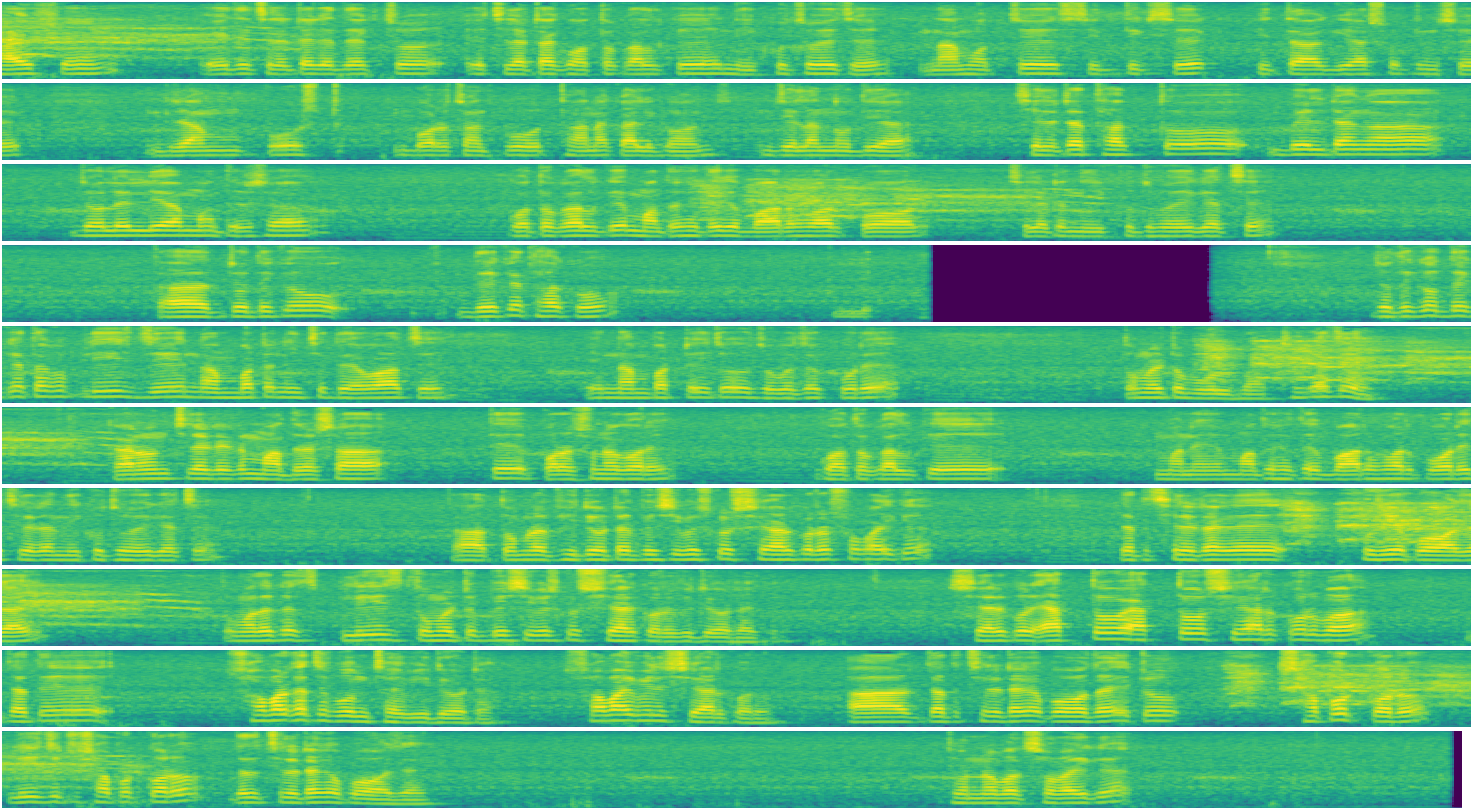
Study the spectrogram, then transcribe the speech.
Hi friend, এই যে ছেলেটাকে দেখছ, এই ছেলেটা গতকালকে নিখোঁজ হয়েছে। নাম হচ্ছে সিদ্দিক শেখ, পিতা গিয়াসুদ্দিন শেখ, গ্রাম পোস্ট, বড়চাঁদপুর, থানা কালীগঞ্জ, জেলা নদিয়া। ছেলেটা থাকতো বেলডাঙ্গা জলেলিয়া মাদ্রাসা। গতকালকে মাদ্রাসা থেকে বার হওয়ার পর ছেলেটা নিখোঁজ হয়ে গেছে। তা যদি কেউ দেখে থাকো যদি কেউ দেখে থাকো প্লিজ যে নাম্বারটা নিচে দেওয়া আছে, এই নাম্বারটাই তো যোগাযোগ করে তোমরা একটু বলবা, ঠিক আছে? কারণ ছেলেটা একটা মাদ্রাসাতে পড়াশোনা করে। গতকালকে মানে মাদ্রাসা থেকে বার হওয়ার পরে ছেলেটা নিখোঁজ হয়ে গেছে। তা তোমরা ভিডিওটা বেশি বেশি করে শেয়ার করো সবাইকে, যাতে ছেলেটাকে খুঁজে পাওয়া যায়। তোমাদেরকে প্লিজ তোমরা একটু বেশি বেশি করে শেয়ার করো ভিডিওটাকে। শেয়ার করে এত এত শেয়ার করবা যাতে সবার কাছে পৌঁছায় ভিডিওটা। সবাই মিলে শেয়ার করো। আর যাতে ছেলেটাকে পাওয়া যায়, একটু সাপোর্ট করো। প্লিজ একটু সাপোর্ট করো, যাতে ছেলেটাকে পাওয়া যায়। ধন্যবাদ সবাইকে।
